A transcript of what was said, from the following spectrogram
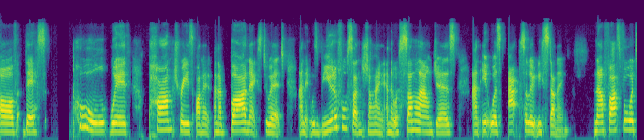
of this pool with palm trees on it and a bar next to it. And it was beautiful sunshine and there were sun lounges and it was absolutely stunning. Now, fast forward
